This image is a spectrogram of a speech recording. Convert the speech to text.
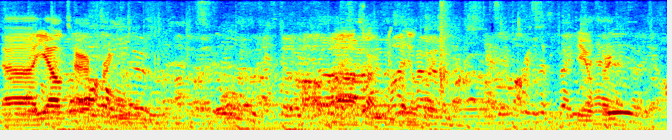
Uh, yeah, I'll Tower Frame. Uh, sorry, the deal three. Deal three. Uh.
